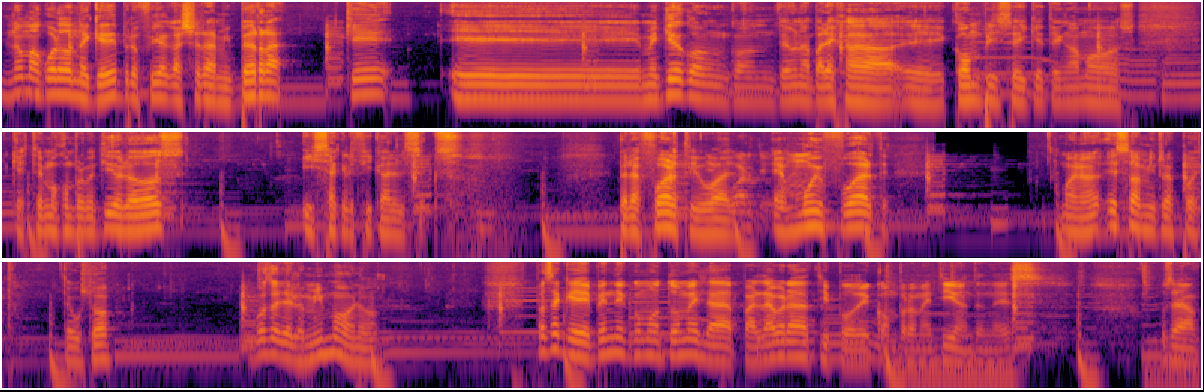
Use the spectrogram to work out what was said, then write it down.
No me acuerdo dónde quedé, pero fui a callar a mi perra. Que eh, me quedo con, con tener una pareja eh, cómplice y que tengamos. que estemos comprometidos los dos y sacrificar el sexo. Pero es fuerte igual, es, fuerte muy fuerte. Bueno, esa es mi respuesta. ¿Te gustó? ¿Vos harías lo mismo o no? Pasa que depende cómo tomes la palabra tipo de comprometido, ¿entendés? O sea,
